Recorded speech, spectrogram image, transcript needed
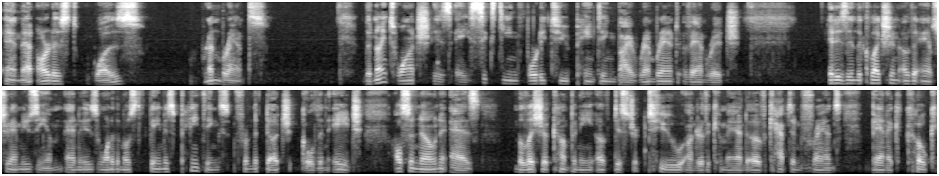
And that artist was Rembrandt. The Night's Watch is a 1642 painting by Rembrandt van Rijn. It is in the collection of the Amsterdam Museum and is one of the most famous paintings from the Dutch Golden Age, also known as Militia Company of District 2 under the command of Captain Frans Banninck Cocq,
